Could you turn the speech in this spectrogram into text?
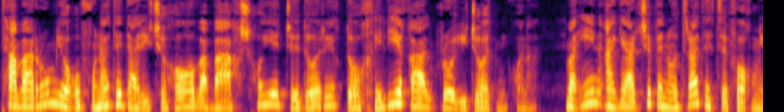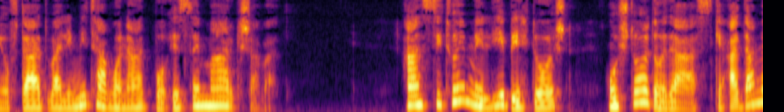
تورم یا عفونت دریچه ها و بخش های جدار داخلی قلب را ایجاد می کنند و این اگرچه به ندرت اتفاق می افتد ولی می تواند باعث مرگ شود. انستیتو ملی بهداشت هشدار داده است که عدم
